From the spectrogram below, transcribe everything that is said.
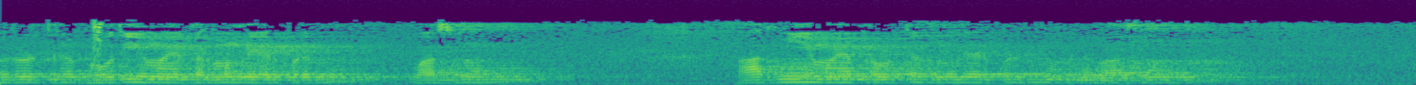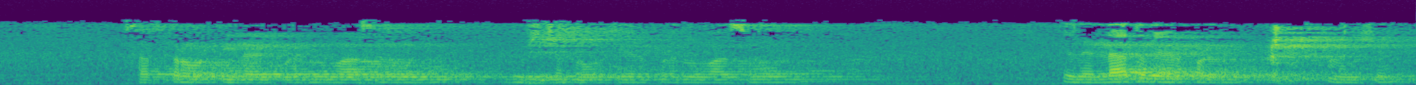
ഓരോരുത്തരും ഭൗതികമായ കർമ്മങ്ങളിൽ ഏർപ്പെടുന്നു വാസന ആത്മീയമായ പ്രവർത്തനങ്ങളിൽ ഏർപ്പെടുന്നു അവരുടെ വാസന സത്പ്രവൃത്തിയിൽ ഏർപ്പെടുന്നു വാസനവും ദുഷ്ടപ്രവൃത്തി ഏർപ്പെടുന്നു വാസനവും ഇതിലെല്ലാത്തിലും ഏർപ്പെടുന്നു. മനുഷ്യൻ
